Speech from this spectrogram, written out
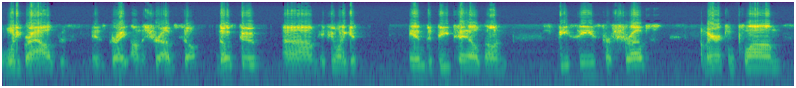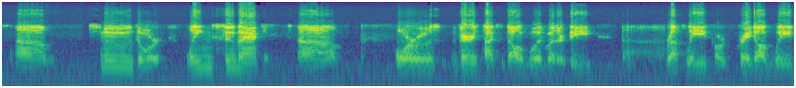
woody browse is, is great on the shrubs. So those two, um, if you want to get into details on species for shrubs, American plum, um, smooth or winged sumac, um, or various types of dogwood, whether it be uh, rough leaf or gray dogweed,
